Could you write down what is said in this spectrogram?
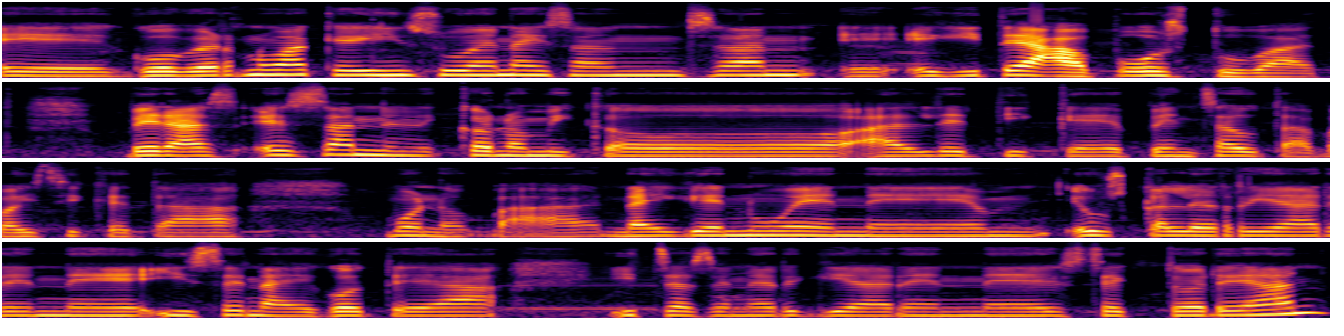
e, gobernuak egin zuena izan zen e, egitea apostu bat. Beraz, esan ekonomiko aldetik e, pentsauta baizik eta bueno, ba, nahi genuen e, Euskal Herriaren e, izena egotea itxas energiaren e, sektorean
